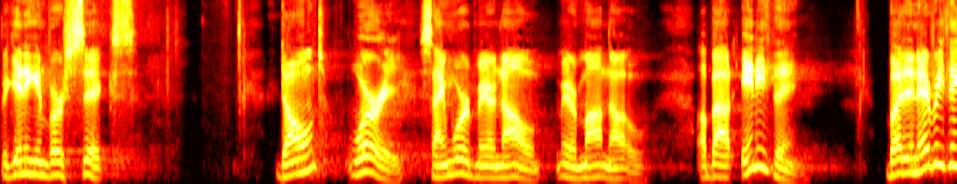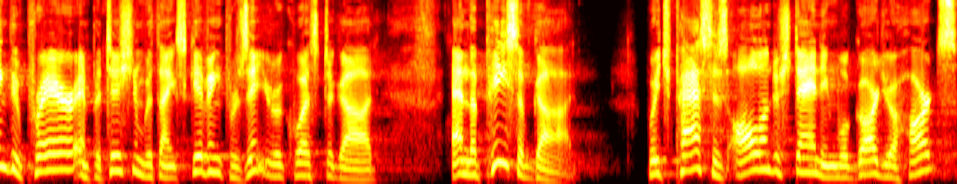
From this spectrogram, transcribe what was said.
beginning in verse 6. Don't worry, same word, merimnao, about anything. But in everything through prayer and petition with thanksgiving, present your requests to God. And the peace of God, which passes all understanding, will guard your hearts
